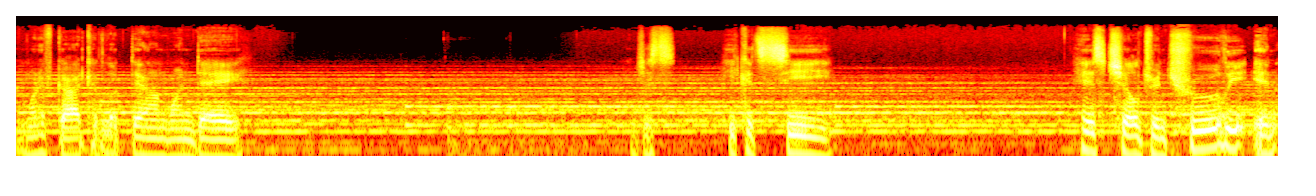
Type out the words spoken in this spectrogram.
And what if God could look down one day and just, He could see His children truly in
